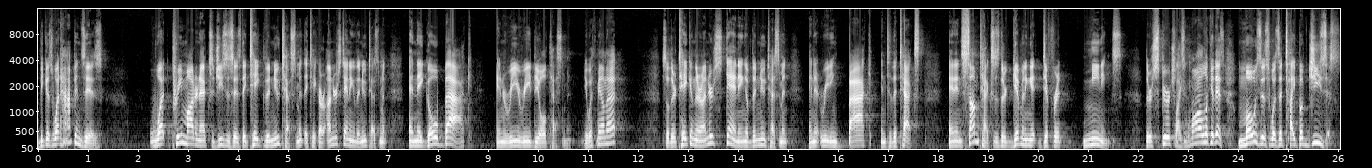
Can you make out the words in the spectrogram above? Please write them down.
Because what happens is, what pre modern exegesis is, they take the New Testament, they take our understanding of the New Testament, and they go back and reread the Old Testament. You with me on that? So they're taking their understanding of the New Testament and it reading back into the text. And in some texts, they're giving it different meanings. They're spiritualizing. Well, look at this. Moses was a type of Jesus,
